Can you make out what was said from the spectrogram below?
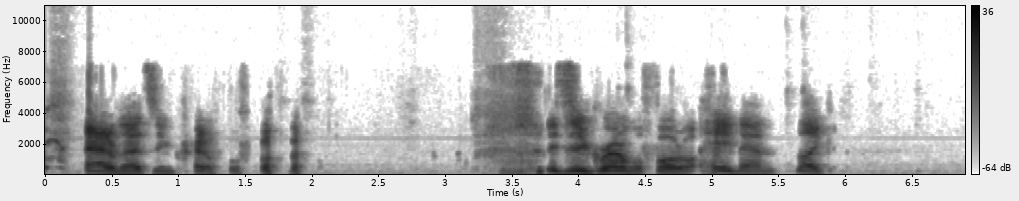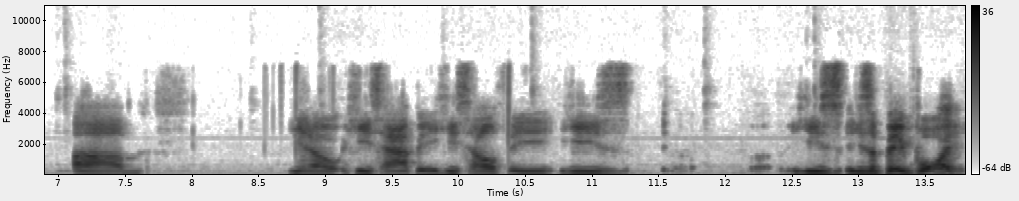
Adam, that's an incredible photo. it's an incredible photo. Hey, man, like, um, you know, he's happy, he's healthy, he's he's he's a big boy.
